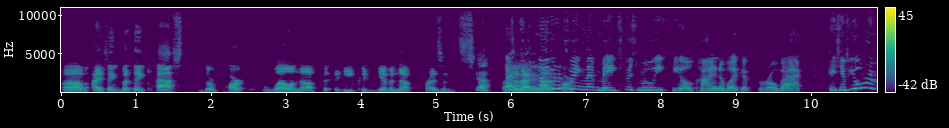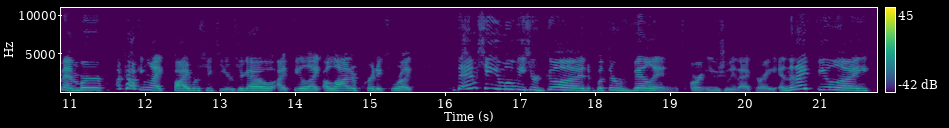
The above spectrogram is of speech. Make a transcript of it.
Um, I think, but they cast the part well enough that he could give enough presence. Yeah, That's to that kind of another thing that makes this movie feel kind of like a throwback. Because if you'll remember, I'm talking like five or six years ago, I feel like a lot of critics were like, the MCU movies are good, but their villains aren't usually that great. And then I feel like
